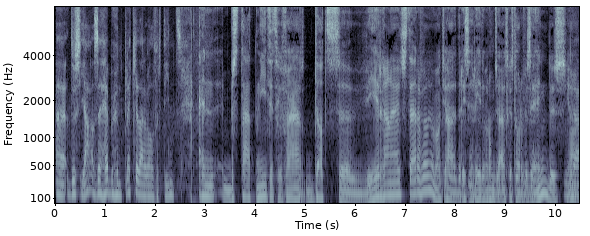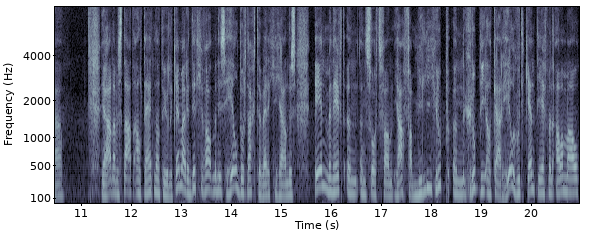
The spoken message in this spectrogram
Uh, dus ja, ze hebben hun plekje daar wel verdiend. En bestaat niet het gevaar dat ze weer gaan uitsterven? Want ja, er is een reden waarom ze uitgestorven zijn. Dus ja. ja. Ja, dat bestaat altijd natuurlijk. Hè. Maar in dit geval, men is heel doordacht te werk gegaan. Dus één, men heeft een, een soort van ja, familiegroep. Een groep die elkaar heel goed kent. Die heeft men allemaal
